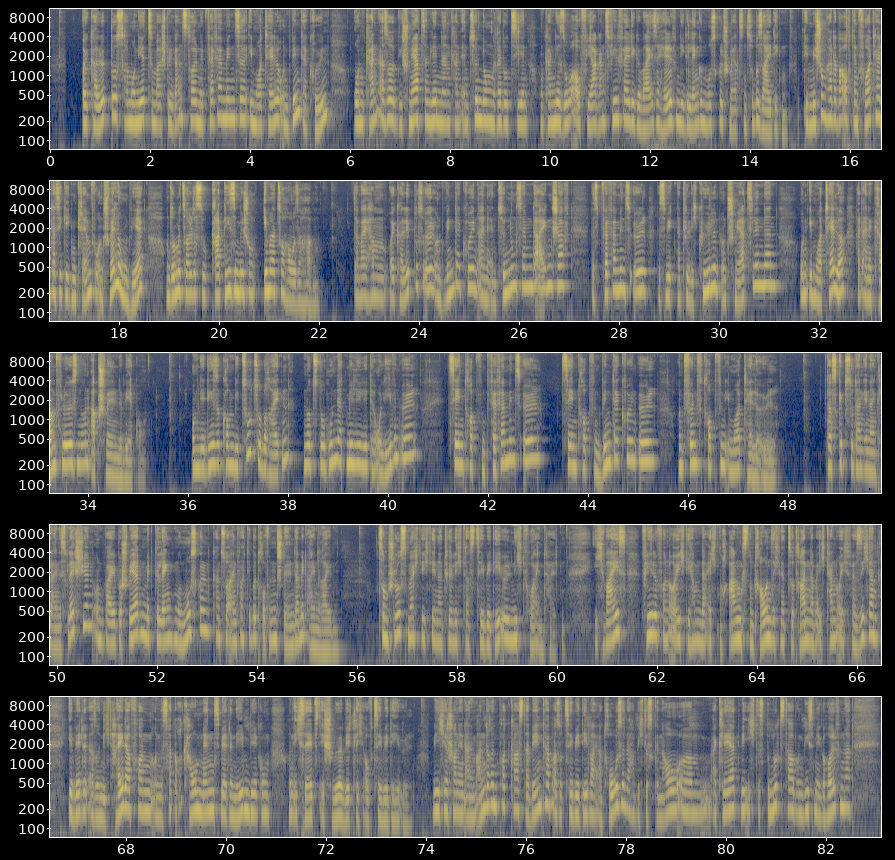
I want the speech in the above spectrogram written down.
Eukalyptus harmoniert zum Beispiel ganz toll mit Pfefferminze, Immortelle und Wintergrün und kann also die Schmerzen lindern, kann Entzündungen reduzieren und kann dir so auf ja ganz vielfältige Weise helfen, die Gelenk- und Muskelschmerzen zu beseitigen. Die Mischung hat aber auch den Vorteil, dass sie gegen Krämpfe und Schwellungen wirkt und somit solltest du gerade diese Mischung immer zu Hause haben. Dabei haben Eukalyptusöl und Wintergrün eine entzündungshemmende Eigenschaft. Das Pfefferminzöl, das wirkt natürlich kühlend und schmerzlindernd und Immortelle hat eine krampflösende und abschwellende Wirkung. Um dir diese Kombi zuzubereiten, nutzt du 100 ml Olivenöl, 10 Tropfen Pfefferminzöl, 10 Tropfen Wintergrünöl und 5 Tropfen Immortelleöl. Das gibst du dann in ein kleines Fläschchen und bei Beschwerden mit Gelenken und Muskeln kannst du einfach die betroffenen Stellen damit einreiben. Zum Schluss möchte ich dir natürlich das CBD-Öl nicht vorenthalten. Ich weiß, viele von euch, die haben da echt noch Angst und trauen sich nicht so dran, aber ich kann euch versichern, ihr werdet also nicht heil davon und es hat auch kaum nennenswerte Nebenwirkungen und ich selbst, ich schwöre wirklich auf CBD-Öl. Wie ich ja schon in einem anderen Podcast erwähnt habe, also CBD bei Arthrose, da habe ich das genau ähm, erklärt, wie ich das benutzt habe und wie es mir geholfen hat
